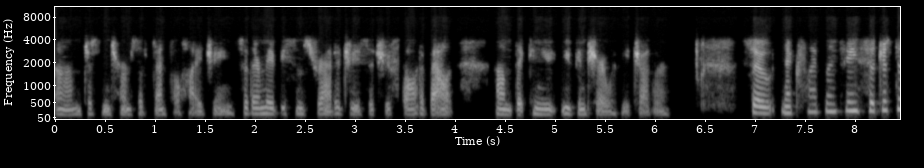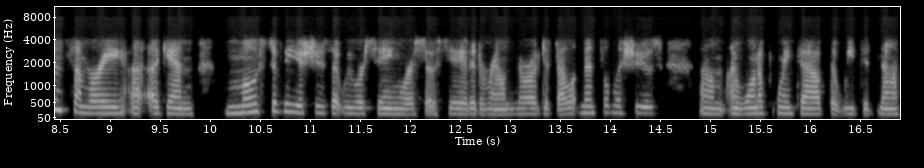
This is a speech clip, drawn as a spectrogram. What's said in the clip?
um, just in terms of dental hygiene. So there may be some strategies that you've thought about um, that can you, you can share with each other. So next slide, Lindsay. So just in summary, uh, again, most of the issues that we were seeing were associated around neurodevelopmental issues. Um, I want to point out that we did not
